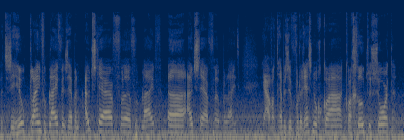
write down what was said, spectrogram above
Het is een heel klein verblijf en ze hebben een uitsterfverblijf, uh, uitsterfbeleid. Ja, wat hebben ze voor de rest nog qua, qua grote soorten?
